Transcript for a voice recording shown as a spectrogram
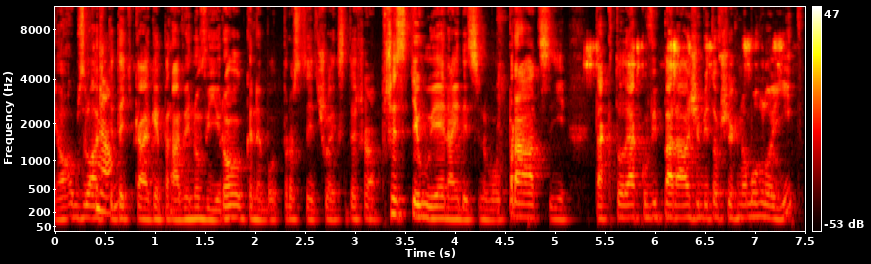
Jo, obzvláště no. teďka, jak je právě nový rok, nebo prostě člověk se třeba přestěhuje, najde si novou práci, tak to jako vypadá, že by to všechno mohlo jít.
